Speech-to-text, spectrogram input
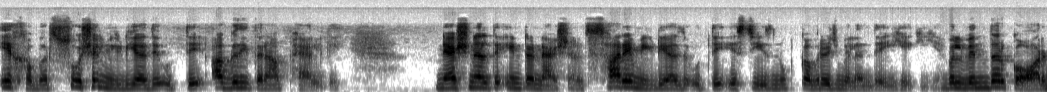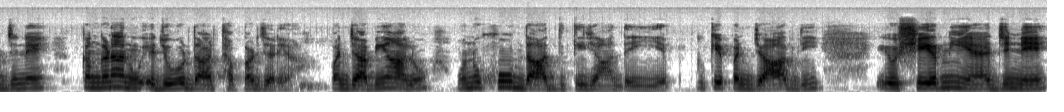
ਇਹ ਖਬਰ ਸੋਸ਼ਲ ਮੀਡੀਆ ਦੇ ਉੱਤੇ ਅੱਗ ਦੀ ਤਰ੍ਹਾਂ ਫੈਲ ਗਈ। ਨੈਸ਼ਨਲ ਤੇ ਇੰਟਰਨੈਸ਼ਨਲ ਸਾਰੇ ਮੀਡੀਆ ਦੇ ਉੱਤੇ ਇਸ ਚੀਜ਼ ਨੂੰ ਕਵਰੇਜ ਮਿਲਣ ਦੀ ਹੈਗੀ ਹੈ। ਬਲਵਿੰਦਰ ਕੌਰ ਜਿਨੇ ਕੰਗਣਾ ਨੂੰ ਇਹ ਜ਼ੋਰਦਾਰ ਥੱਪੜ ਜੜਿਆ। ਪੰਜਾਬੀਆਂ ਵੱਲੋਂ ਉਹਨੂੰ ਖੂਬ ਦਾਤ ਦਿੱਤੀ ਜਾਣ ਰਹੀ ਹੈ ਕਿਉਂਕਿ ਪੰਜਾਬ ਦੀ ਉਹ ਸ਼ੇਰਨੀ ਹੈ ਜਿਹਨੇ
